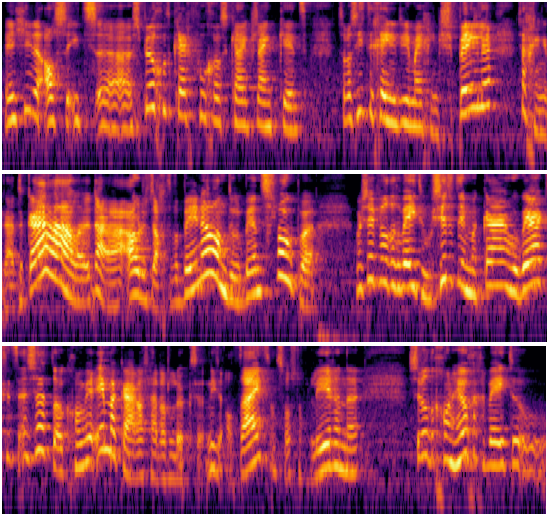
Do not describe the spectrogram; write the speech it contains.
Weet je, als ze iets uh, speelgoed kreeg vroeger als klein, klein kind. Ze was niet degene die ermee ging spelen. Zij ging het uit elkaar halen. Nou, haar ouders dachten, wat ben je nou aan het doen? Ben je aan het slopen? Maar zij wilde weten, hoe zit het in elkaar? Hoe werkt het? En ze zette het ook gewoon weer in elkaar als haar dat lukte. Niet altijd, want ze was nog lerende. Ze wilde gewoon heel graag weten, hoe,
